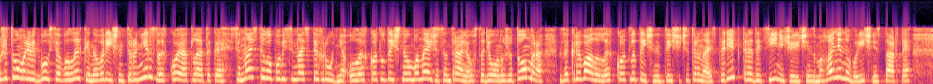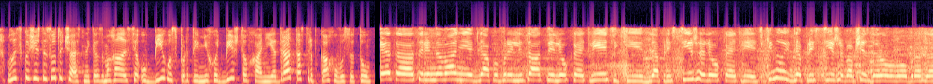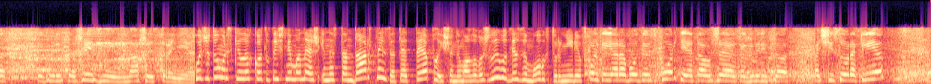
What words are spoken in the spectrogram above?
У Житомирі відбувся великий новорічний турнір з легкої атлетики. 17 по 18 грудня у легкоатлетичному манежі центрального стадіону Житомира закривали легкоатлетичний 2014 рік традиційні щорічні змагання новорічні старти. Близько 600 учасників змагалися у бігу, спортивній ходьбі, штовханні ядра та стрибках у висоту. Это соревнования для популяризации легкой атлетики, для престижа легкой атлетики, ну и для престижа вообще здорового образа, как говорится, жизни в нашей стране. Хоч Житомирський легкоатлетичний манеж і нестандартний, зате теплий, що немало важливо для зимових турнірів. Сколько я работаю в спорте, это уже, как говорится, почти 40 лет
